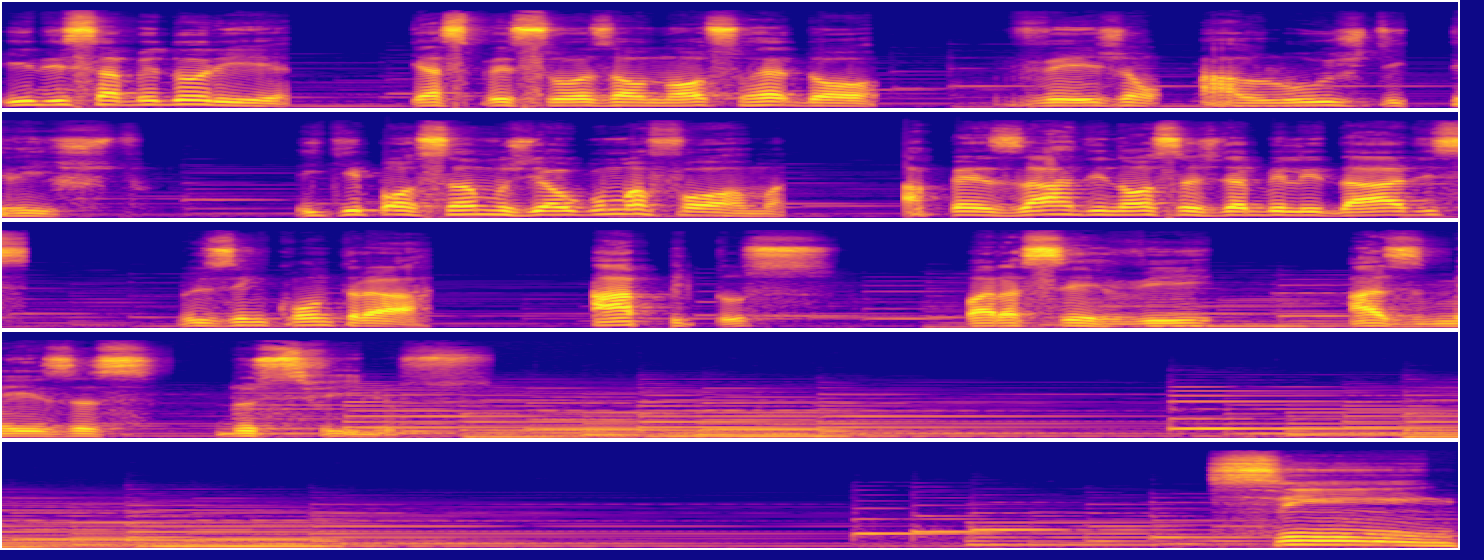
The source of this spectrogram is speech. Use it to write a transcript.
e de sabedoria que as pessoas ao nosso redor vejam a luz de Cristo e que possamos de alguma forma, apesar de nossas debilidades, nos encontrar aptos para servir as mesas dos filhos. Sim,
